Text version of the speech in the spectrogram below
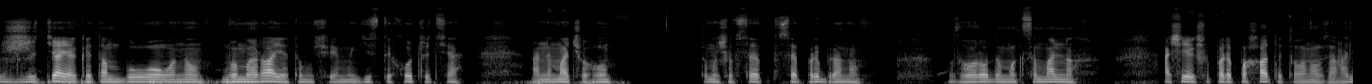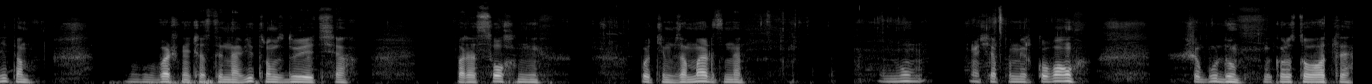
Життя, яке там було, воно вимирає, тому що йому їсти хочеться, а нема чого. Тому що все, все прибрано з городу максимально. А ще якщо перепахати, то воно взагалі там верхня частина вітром здується, пересохне, потім замерзне. Ну, я поміркував, що буду використовувати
